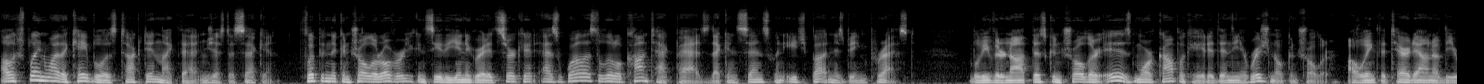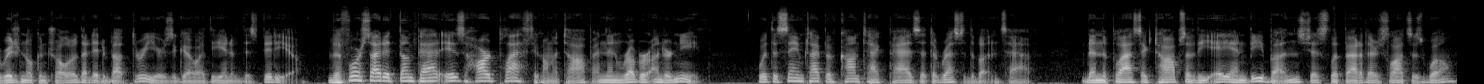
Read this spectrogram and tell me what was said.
I'll explain why the cable is tucked in like that in just a second. Flipping the controller over, you can see the integrated circuit as well as the little contact pads that can sense when each button is being pressed. Believe it or not, this controller is more complicated than the original controller. I'll link the teardown of the original controller that I did about 3 years ago at the end of this video. The four-sided thumb pad is hard plastic on the top and then rubber underneath, with the same type of contact pads that the rest of the buttons have. Then the plastic tops of the A and B buttons just slip out of their slots as well.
